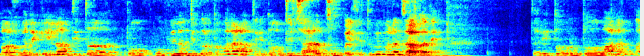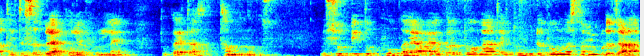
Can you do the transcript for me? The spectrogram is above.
लॉजमध्ये गेला आणि तिथं तो खूप विनंती करतो मला रात्री दोन ते चारच झोपायचे तुम्ही मला जागा द्या. तरी तो म्हणतो मालक आता इथं सगळ्या खोल्या फुलल्या आहेत. तू काय आता थांबू नकोस. मग शेवटी तो खूप गयावया करतो मग आता इथून कुठं दोन वाजता मी पुढं जाणार?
